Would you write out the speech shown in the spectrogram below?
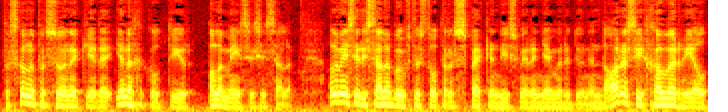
verskillende persoonlikhede, enige kultuur, alle mense is dieselfde. Alle mense het dieselfde behoeftes tot respek en dis meer en jy moet dit doen. En daar is die goue reël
